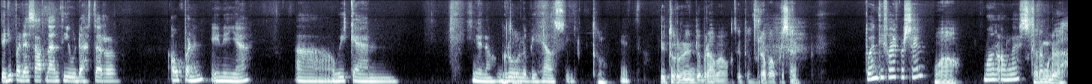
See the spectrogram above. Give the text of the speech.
Jadi pada saat nanti udah ter open ininya, uh, we can you know grow Betul. lebih healthy. Tuh. Gitu. Diturunin ke berapa waktu itu? Berapa persen? 25% Wow. more or less Sekarang udah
